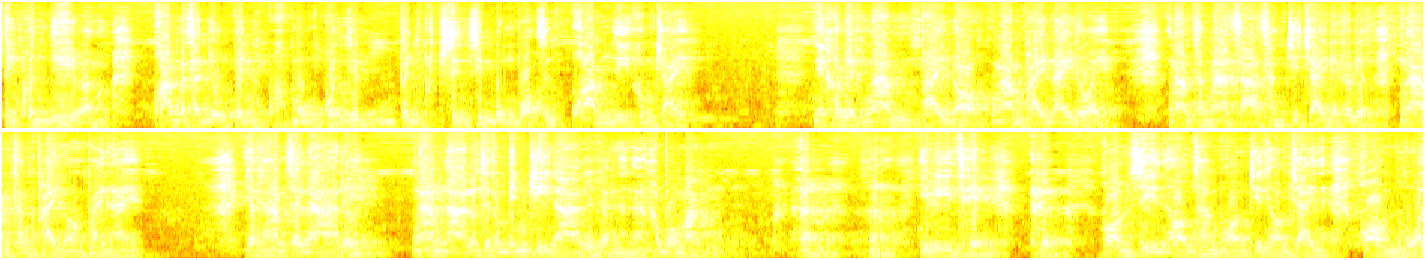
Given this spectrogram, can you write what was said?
เป็นคนดีบ้างความกตัญญูเป็นมงคลที่เป็นสิ่งที่บ่งบอกถึงความดีของใจเนี่ยเขาเรียกงามภายนอก งามภายในด้วย งามทั้งหน้าตาทั้งจิตใจเนี่ยเขาเรียกงามทั้งภายนอกภายใน อย่างงามจะหนาเด้งามหนาแล้วจะก็เหม็นขี้หนาด้วยกันนะนะเขาบอกมักอิหลีเทหอมศีลหอมถ้ำหอมจิตหอมใจหอมหวน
